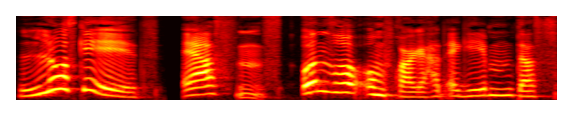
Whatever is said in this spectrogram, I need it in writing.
Los geht's! Erstens, unsere Umfrage hat ergeben, dass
